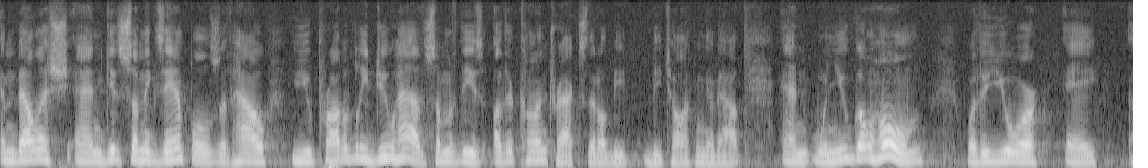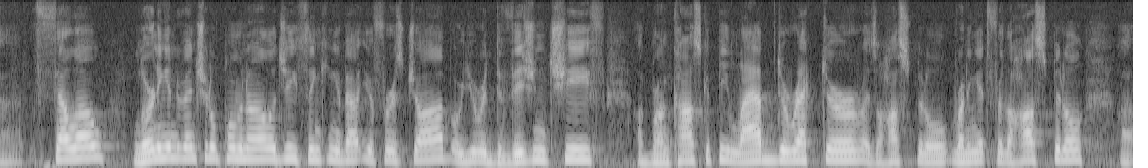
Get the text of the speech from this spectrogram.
embellish and give some examples of how you probably do have some of these other contracts that I'll be, be talking about. And when you go home, whether you're a uh, fellow learning interventional pulmonology, thinking about your first job, or you're a division chief, a bronchoscopy lab director as a hospital, running it for the hospital, uh,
